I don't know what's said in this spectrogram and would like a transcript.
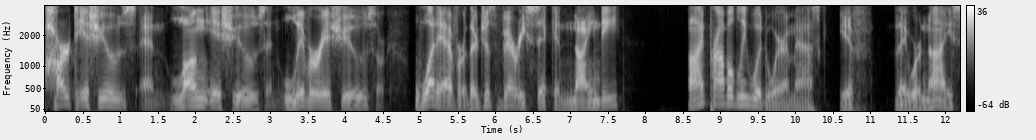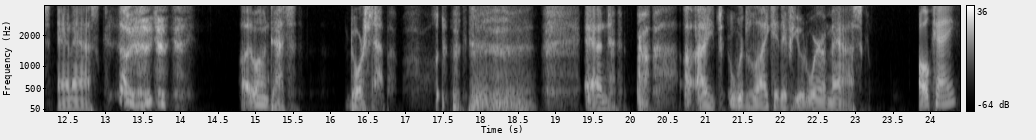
heart issues and lung issues and liver issues or whatever, they're just very sick and 90, I probably would wear a mask if they were nice and ask, I'm on death's doorstep. and I would like it if you'd wear a mask. Okay.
